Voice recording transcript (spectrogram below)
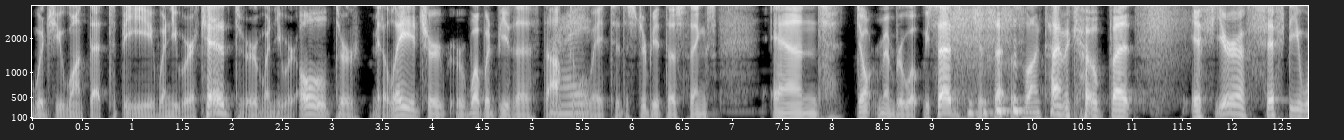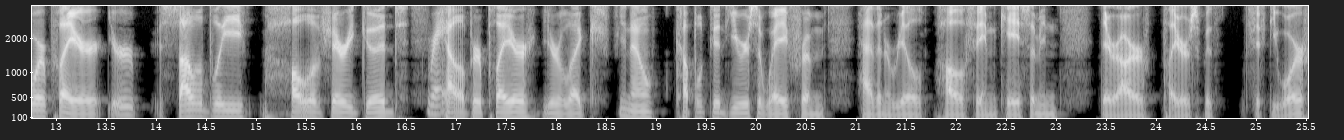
would you want that to be when you were a kid or when you were old or middle age or, or what would be the, the optimal right. way to distribute those things? And don't remember what we said because that was a long time ago, but if you're a 50 war player, you're solidly Hall of Very Good Right. caliber player. You're like, you know, a couple good years away from having a real Hall of Fame case. I mean, there are players with 50 war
